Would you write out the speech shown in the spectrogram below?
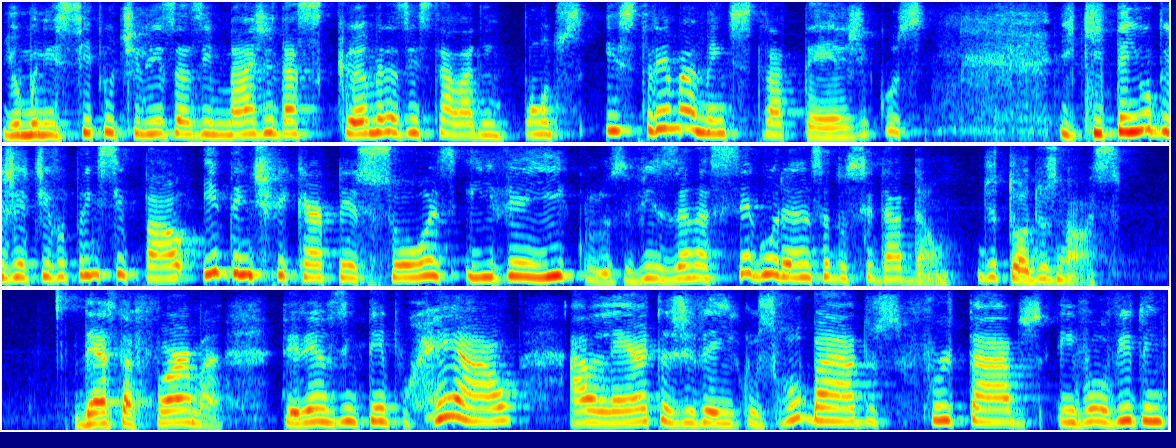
e o município utiliza as imagens das câmeras instaladas em pontos extremamente estratégicos e que tem o objetivo principal identificar pessoas e veículos visando a segurança do cidadão, de todos nós. Desta forma, teremos em tempo real alertas de veículos roubados, furtados, envolvido em,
